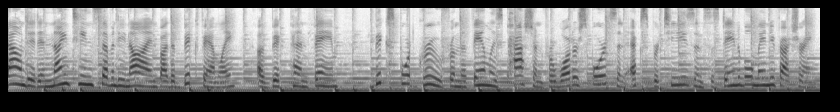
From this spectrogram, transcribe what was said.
Founded in 1979 by the Bich family of Bic pen fame, Bic Sport grew from the family's passion for water sports and expertise in sustainable manufacturing.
